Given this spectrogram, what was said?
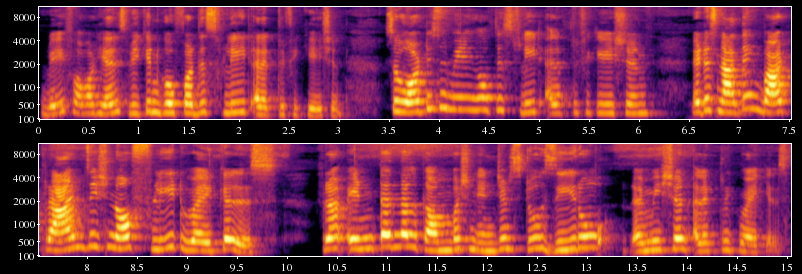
way forward here is we can go for this fleet electrification. So what is the meaning of this fleet electrification? It is nothing but transition of fleet vehicles from internal combustion engines to zero emission electric vehicles.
